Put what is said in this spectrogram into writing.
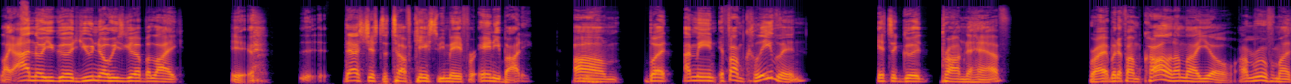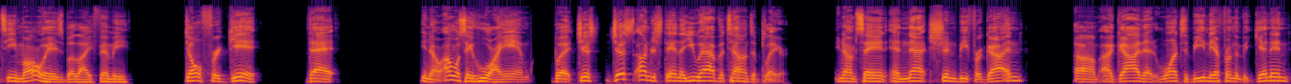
Like I know you good, you know he's good, but like, yeah, that's just a tough case to be made for anybody. Yeah. Um, but I mean, if I'm Cleveland, it's a good problem to have, right? But if I'm Colin, I'm like, yo, I'm rooting for my team always, but like, feel me? Don't forget that, you know, I won't say who I am, but just just understand that you have a talented player. You know what I'm saying? And that shouldn't be forgotten. Um, a guy that wanted to be there from the beginning,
